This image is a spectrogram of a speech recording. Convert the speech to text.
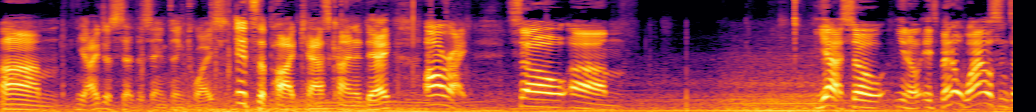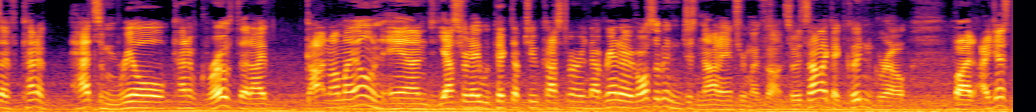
Um, yeah, I just said the same thing twice. It's the podcast kind of day. All right. So, um, yeah, so you know, it's been a while since I've kind of had some real kind of growth that I've gotten on my own. And yesterday we picked up two customers. Now, granted, I've also been just not answering my phone, so it's not like I couldn't grow, but I just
